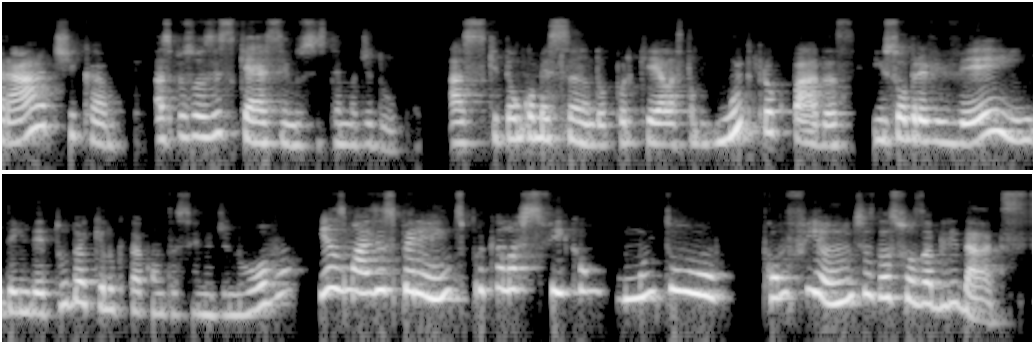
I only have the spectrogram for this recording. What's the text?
prática, as pessoas esquecem do sistema de dupla. As que estão começando, porque elas estão muito preocupadas em sobreviver e entender tudo aquilo que está acontecendo de novo, e as mais experientes, porque elas ficam muito confiantes das suas habilidades.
